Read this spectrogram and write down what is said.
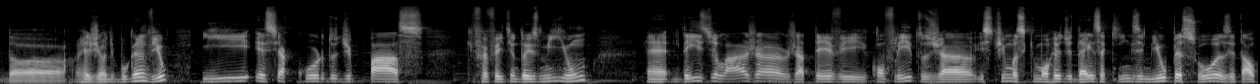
da região de Bougainville. E esse acordo de paz que foi feito em 2001 é, desde lá já, já teve conflitos, já estima-se que morreu de 10 a 15 mil pessoas e tal.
